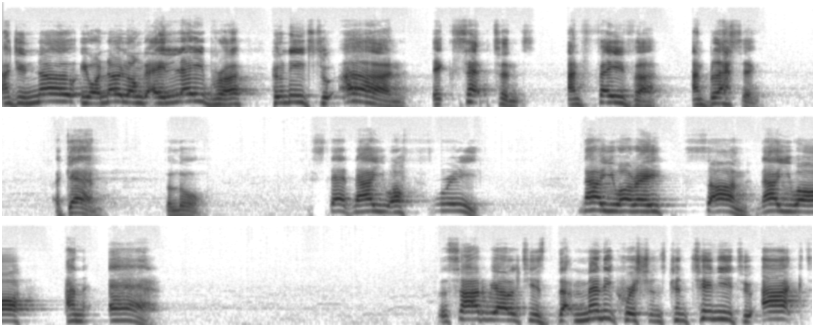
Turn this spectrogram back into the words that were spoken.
And you know you are no longer a laborer who needs to earn acceptance and favor and blessing. Again, the law. Instead, now you are free. Now you are a son. Now you are an heir. The sad reality is that many Christians continue to act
